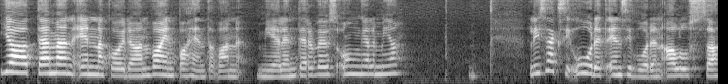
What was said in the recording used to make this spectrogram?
Ja tämän ennakoidaan vain pahentavan mielenterveysongelmia. Lisäksi uudet ensi vuoden alussa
